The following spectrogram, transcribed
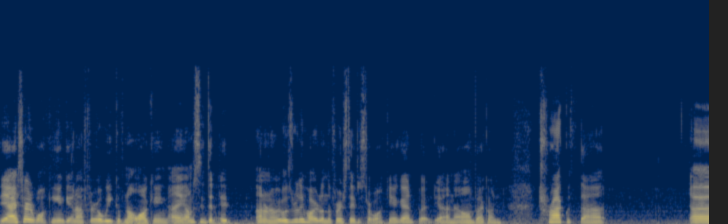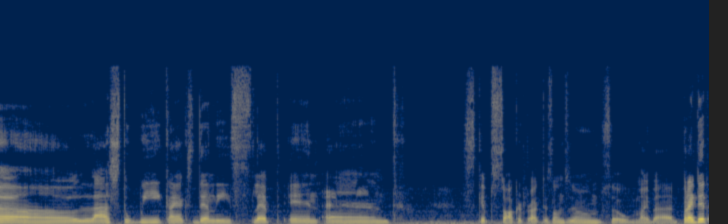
Yeah, I started walking again after a week of not walking. I honestly didn't it I don't know. It was really hard on the first day to start walking again, but yeah, now I'm back on track with that. Uh last week I accidentally slept in and skipped soccer practice on Zoom, so my bad. But I did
